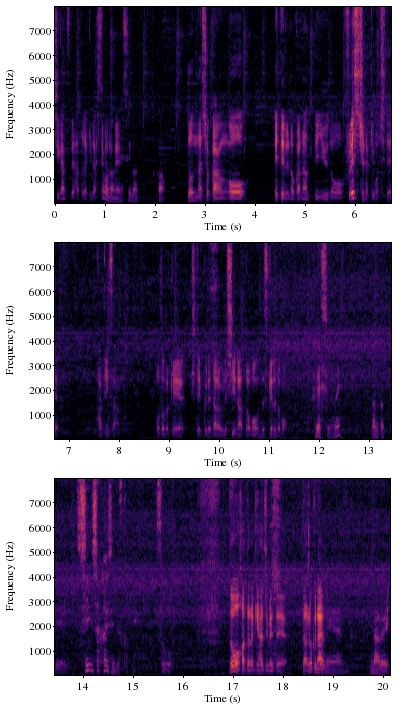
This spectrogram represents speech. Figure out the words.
4月で働き出したからね。そうだね、4月か。どんな所感を得てるのかなっていうのをフレッシュな気持ちで、パンティさん、お届けしてくれたら嬉しいなと思うんですけれども。フレッシュなね。なんだって、新社会人ですからね。そう。どう働き始めて、だるくない、ね、だるい。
